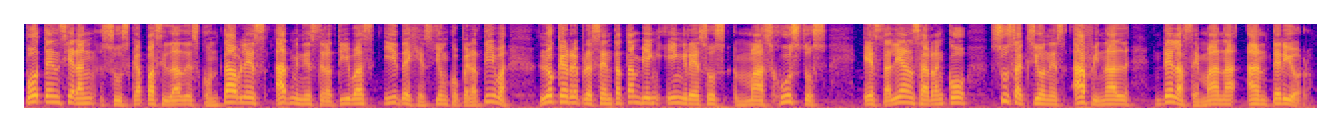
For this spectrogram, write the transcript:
potenciarán sus capacidades contables, administrativas y de gestión cooperativa, lo que representa también ingresos más justos. Esta alianza arrancó sus acciones a final de la semana anterior.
